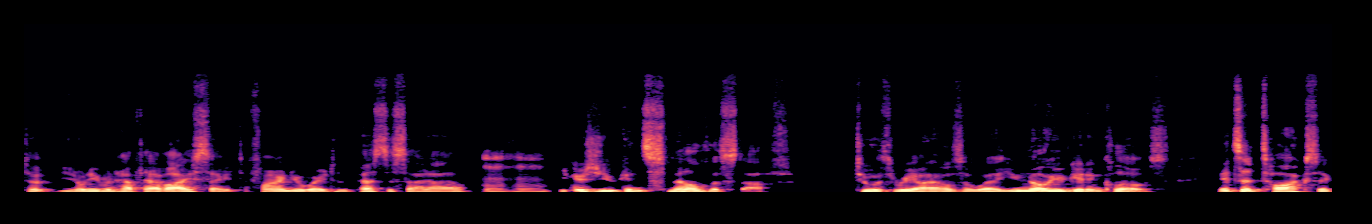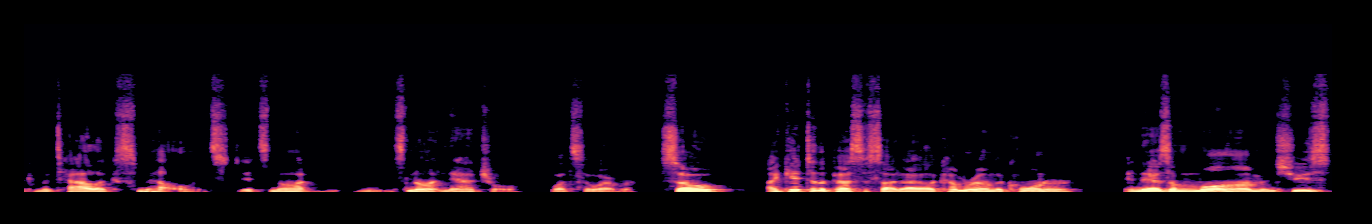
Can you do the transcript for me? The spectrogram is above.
to, you don't even have to have eyesight to find your way to the pesticide aisle mm-hmm. because you can smell the stuff two or three aisles away. You know you're getting close. It's a toxic metallic smell. It's it's not it's not natural whatsoever. So I get to the pesticide aisle, I come around the corner, and there's a mom, and she's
